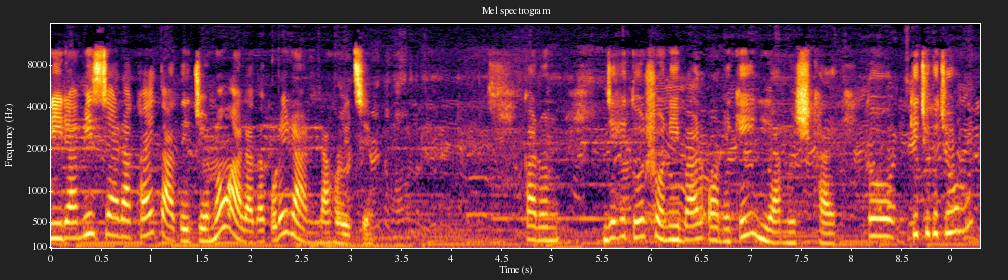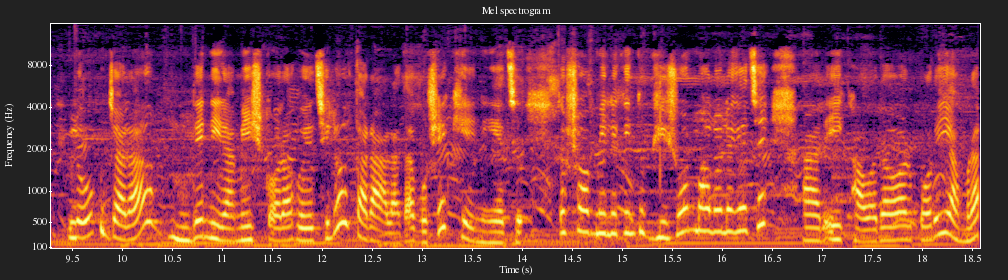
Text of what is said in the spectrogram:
নিরামিষ যারা খায় তাদের জন্য আলাদা করে রান্না হয়েছে। কারণ যেহেতু শনিবার অনেকেই নিরামিষ খায়। তো কিছু কিছু লোক যারা দের নিরামিষ করা হয়েছিল, তারা আলাদা বসে খেয়ে নিয়েছে। তো সব মিলে কিন্তু ভীষণ ভালো লেগেছে। আর এই খাওয়া দাওয়ার পরেই আমরা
